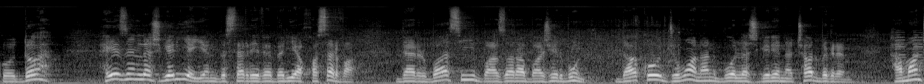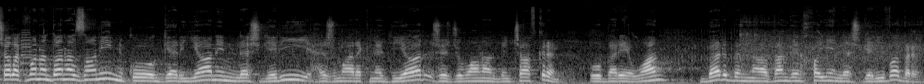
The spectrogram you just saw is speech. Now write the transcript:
کۆ دۆه هێزن لەشگەریە یەن بەسەر ڕێبەبەریە خواسەرە دەرباسی بازارە باژێر بوون داکۆ جوانان بۆ لەشگەرێنە چار بگرن. هەمان چالکوانان دانەزانین کۆ گەریانین لەشگەری هەژمارەك نەدیار ژە جوانان بنچافکردن و بەرێوان بەر بن ناڤندێن خۆیان لەشگەریوە برن.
